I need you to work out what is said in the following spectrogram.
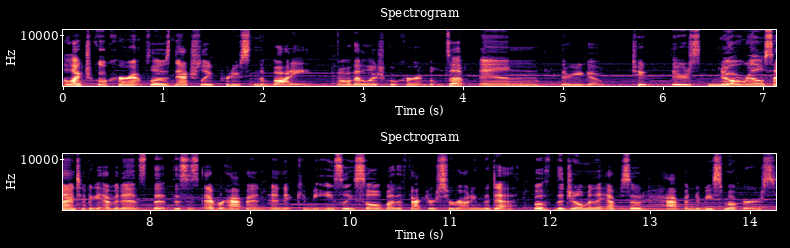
electrical current flows naturally produced in the body. All that electrical current builds up, and there you go. Two, there's no real scientific evidence that this has ever happened, and it can be easily solved by the factors surrounding the death. Both of the gentlemen in the episode happen to be smokers.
